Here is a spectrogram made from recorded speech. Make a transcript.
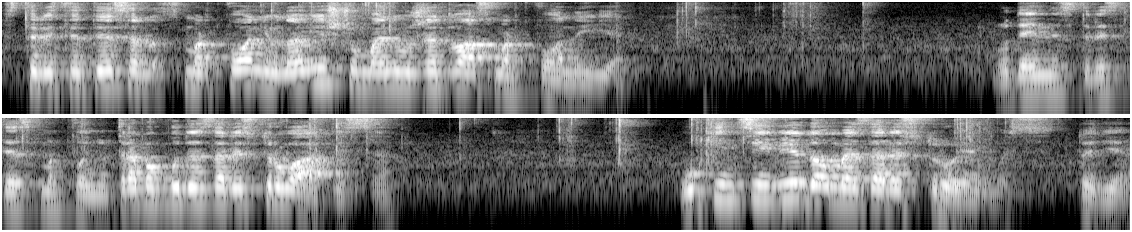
З 30 смартфонів. Навіщо? У мене вже два смартфони є. Один із 30 смартфонів. Треба буде зареєструватися. У кінці відео ми зареєструємось тоді.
